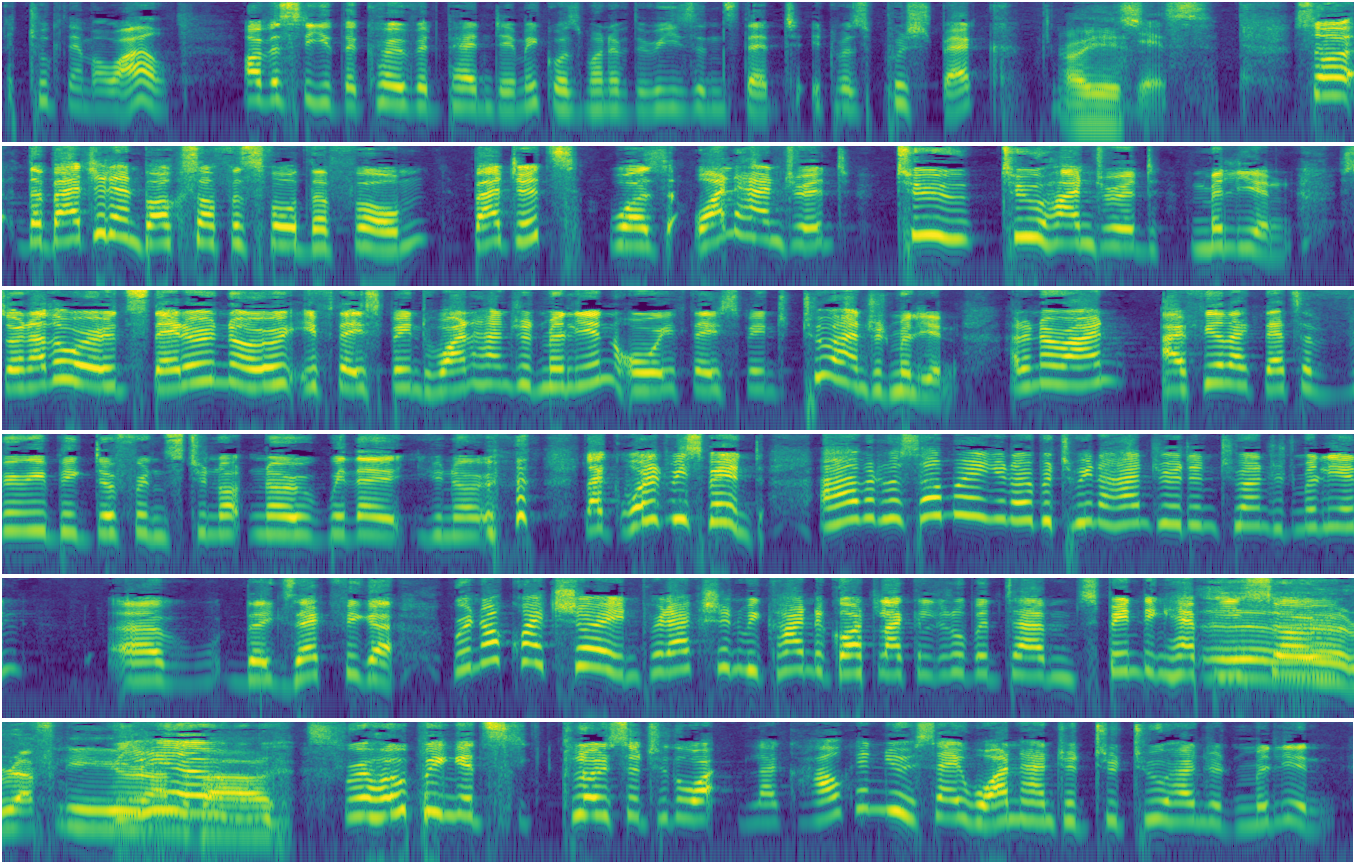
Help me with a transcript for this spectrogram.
it took them a while. Obviously, the COVID pandemic was one of the reasons that it was pushed back. Oh, yes. Yes. So the budget and box office for the film budgets was 100 to 200 million. So in other words, they don't know if they spent 100 million or if they spent 200 million. I don't know, Ryan. I feel like that's a very big difference to not know whether, you know, like what did we spend? Um, it was somewhere, you know, between 100 and 200 million. Uh, the exact figure. We're not quite sure. In production, we kind of got like a little bit um, spending happy. so Uh, roughly yeah, roundabout. we're hoping it's closer to the one. Like, how can you say 100 to 200 million?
